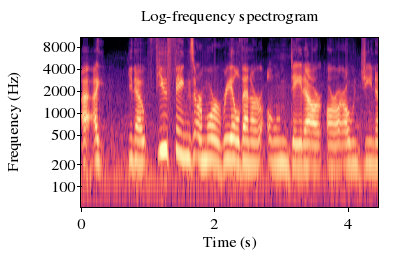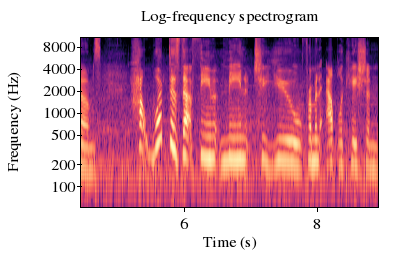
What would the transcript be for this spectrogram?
I, I you know, few things are more real than our own data or, or our own genomes. How, what does that theme mean to you from an application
